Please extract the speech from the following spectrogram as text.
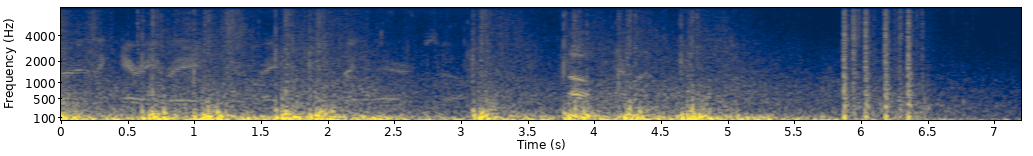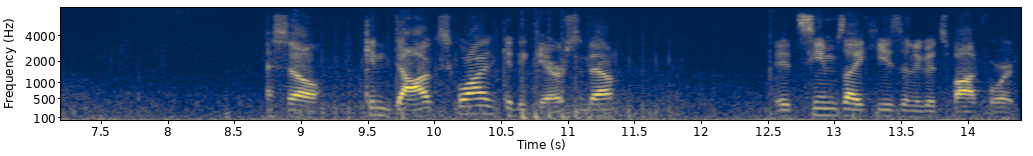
There is a carry raid right, right there, so. Oh, never mind. So, can Dog Squad get the garrison down? It seems like he's in a good spot for it.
